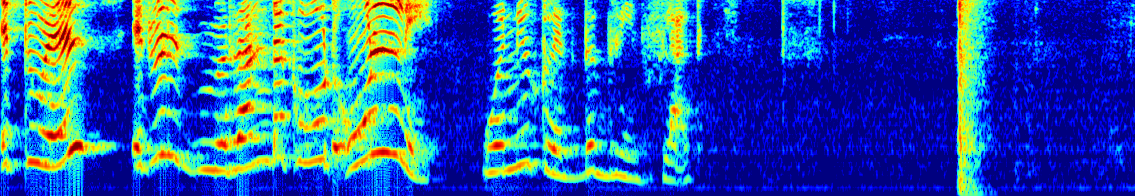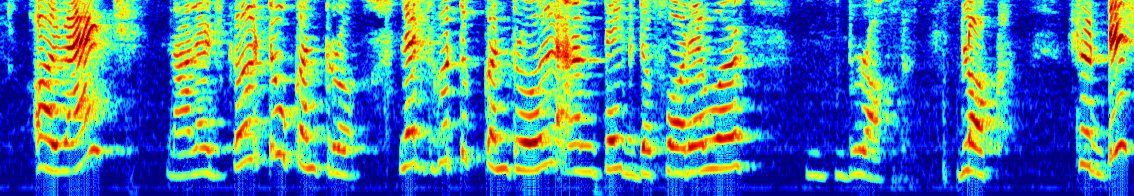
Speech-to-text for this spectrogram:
it will it will run the code only when you click the green flag. Alright, now let's go to control. Let's go to control and take the forever block. block. So this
